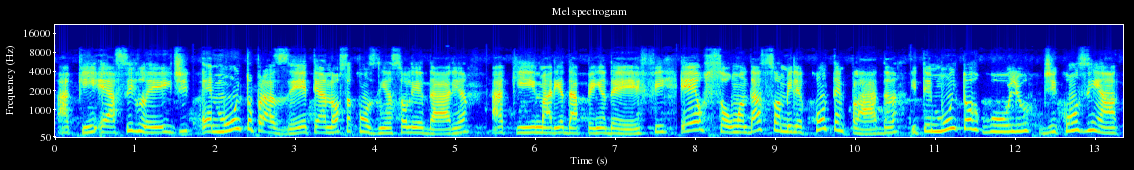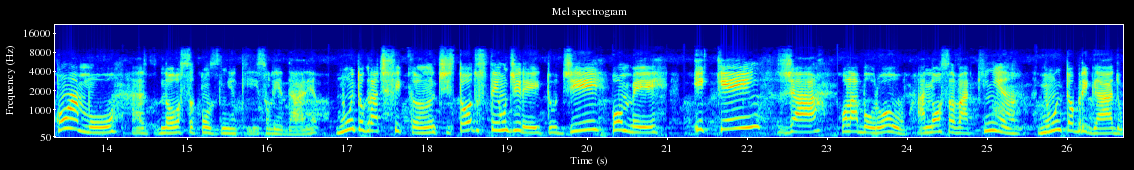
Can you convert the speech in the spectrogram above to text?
Aqui é a Cirleide. É muito prazer ter a nossa cozinha solidária aqui Maria da Penha DF. Eu sou uma das famílias contemplada e tenho muito orgulho de cozinhar com amor a nossa cozinha aqui solidária. Muito gratificante. Todos têm o direito de comer e quem já colaborou, a nossa vaquinha, muito obrigado.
